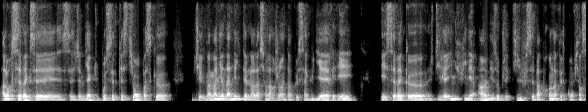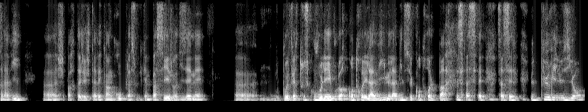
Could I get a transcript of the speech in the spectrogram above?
Alors, c'est vrai que c'est, j'aime bien que tu poses cette question parce que ma manière d'amener le thème de la relation à l'argent est un peu singulière et, et c'est vrai que je dirais, in fine, un des objectifs, c'est d'apprendre à faire confiance à la vie. Euh, je partageais, j'étais avec un groupe là, week-end passé, je leur disais, mais euh, vous pouvez faire tout ce que vous voulez, vouloir contrôler la vie, mais la vie ne se contrôle pas. ça, c'est une pure illusion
